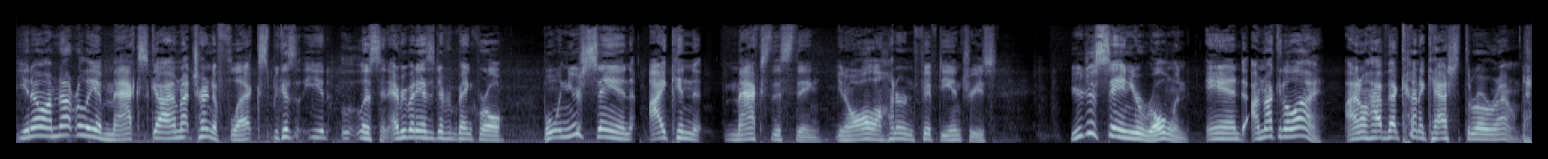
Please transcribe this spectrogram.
You know, I'm not really a max guy. I'm not trying to flex because, you, listen, everybody has a different bankroll. But when you're saying I can max this thing, you know, all 150 entries, you're just saying you're rolling. And I'm not going to lie, I don't have that kind of cash to throw around.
